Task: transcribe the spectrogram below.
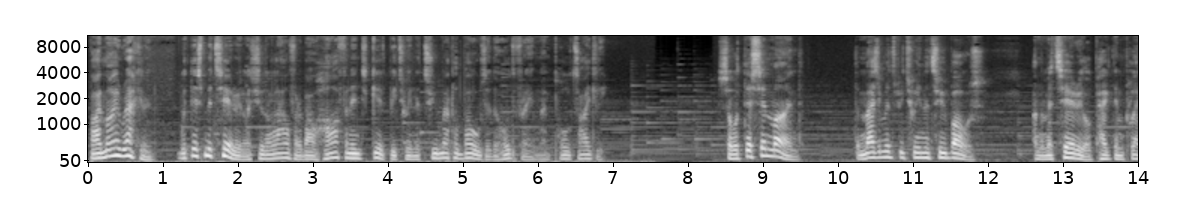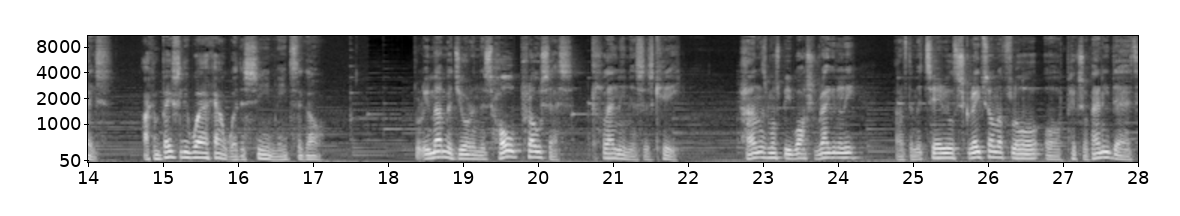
By my reckoning, with this material I should allow for about half an inch give between the two metal bows of the hood frame when pulled tightly. So with this in mind, the measurements between the two bows and the material pegged in place, I can basically work out where the seam needs to go. But remember during this whole process, cleanliness is key. Hands must be washed regularly and if the material scrapes on the floor or picks up any dirt,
